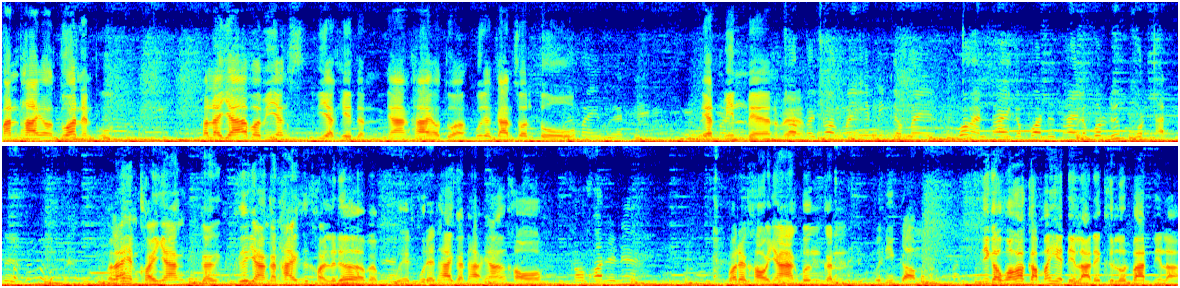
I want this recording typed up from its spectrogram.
มันทายเอาตัวนั่นผู้ภรรยาบ่มีหยังเรียกเฮ็ดอันยางทายเอาตัว ผู้จัดการส่วนตัวไม่เบิดแอดมินแม่นช่แม่องก็ช่องไม่เอ็มมิดกับไม่พวกหันไทยกับบอสไทยแล้วก็ลืมกดอัดเลยเวลาเห็นข่อยยางก็คือยางกับไทยคือข่อยเลยเด้อแบบเห็นผู้ใดทายกับทายยางเขาเขาคอดเลยเนี่ยว่าได้เขายากเบิ่งกันพฤติกรรม นี่กับหัวก็กลับมาเฮ็ดนี่ล่ะได้ขึ้นรถบัสนี่ล่ะ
